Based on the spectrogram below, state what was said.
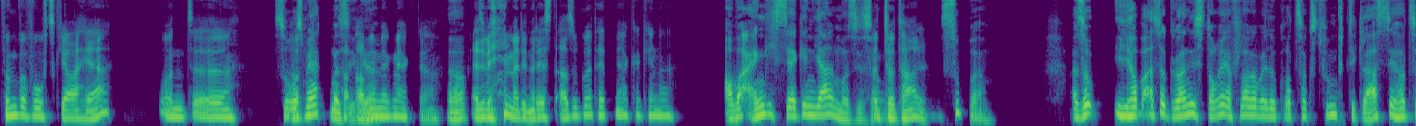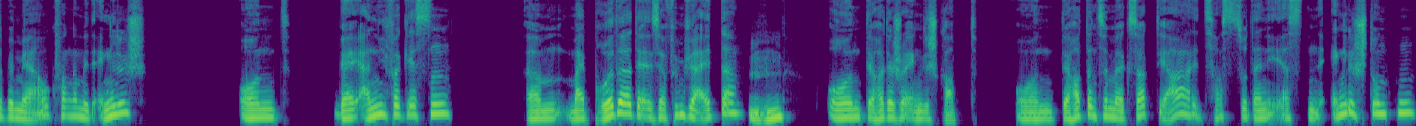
55 Jahre her. Und äh, Sowas merkt man sich. habe ich Ja? mir gemerkt, ja. Ja. Also wenn man den Rest auch so gut hätte merken können. Aber eigentlich sehr genial, muss ich sagen. Total. Super. Also ich habe auch so eine kleine Story-Auflage, weil du gerade sagst, fünfte Klasse hat sie bei mir auch angefangen mit Englisch. Und werde ich auch nie vergessen, ähm, mein Bruder, der ist ja fünf Jahre älter Mhm. und der hat ja schon Englisch gehabt. Und der hat dann zu mir gesagt, ja, jetzt hast du deine ersten Englischstunden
